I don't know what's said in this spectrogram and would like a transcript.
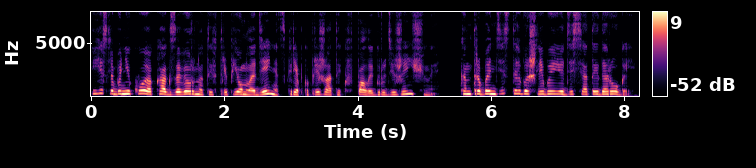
И если бы не кое-как завернутый в тряпье младенец, крепко прижатый к впалой груди женщины, контрабандисты обошли бы ее десятой дорогой.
